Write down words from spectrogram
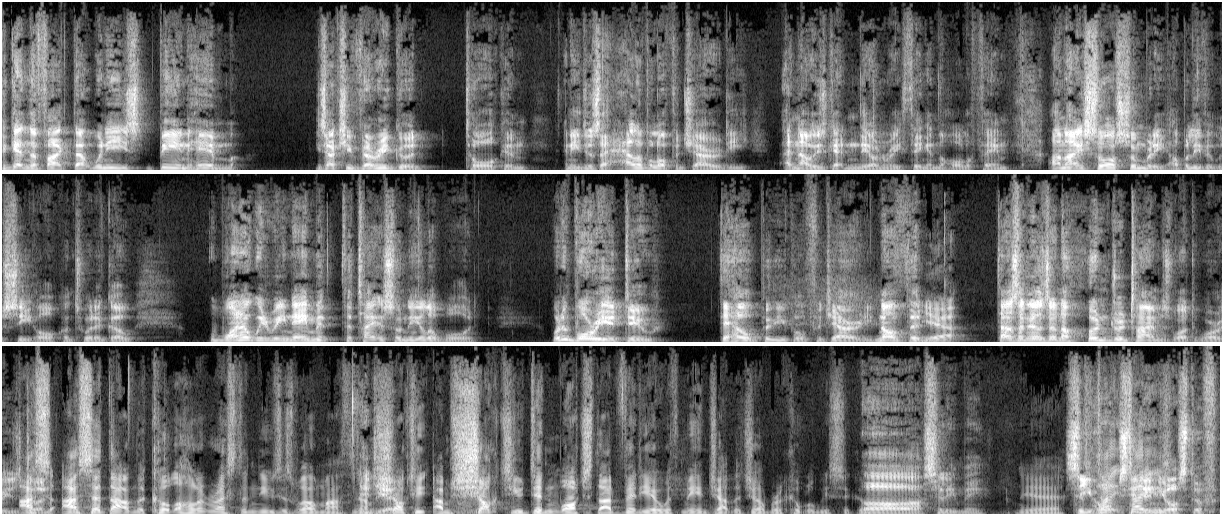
Forgetting the fact that when he's being him, he's actually very good talking, and he does a hell of a lot for charity. And now he's getting the honorary thing in the Hall of Fame. And I saw somebody, I believe it was Seahawk on Twitter, go, "Why don't we rename it the Titus O'Neil Award? What did Warrior do to help people for charity? Nothing. Yeah. Titus O'Neil's done a hundred times what Warrior's I, done. s- I said that on the Cultaholic Wrestling News as well, Matthew. I'm shocked. You, I'm shocked you didn't watch that video with me and Jack the Jobber a couple of weeks ago. oh, silly me. yeah, Seahawks did in your stuff.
